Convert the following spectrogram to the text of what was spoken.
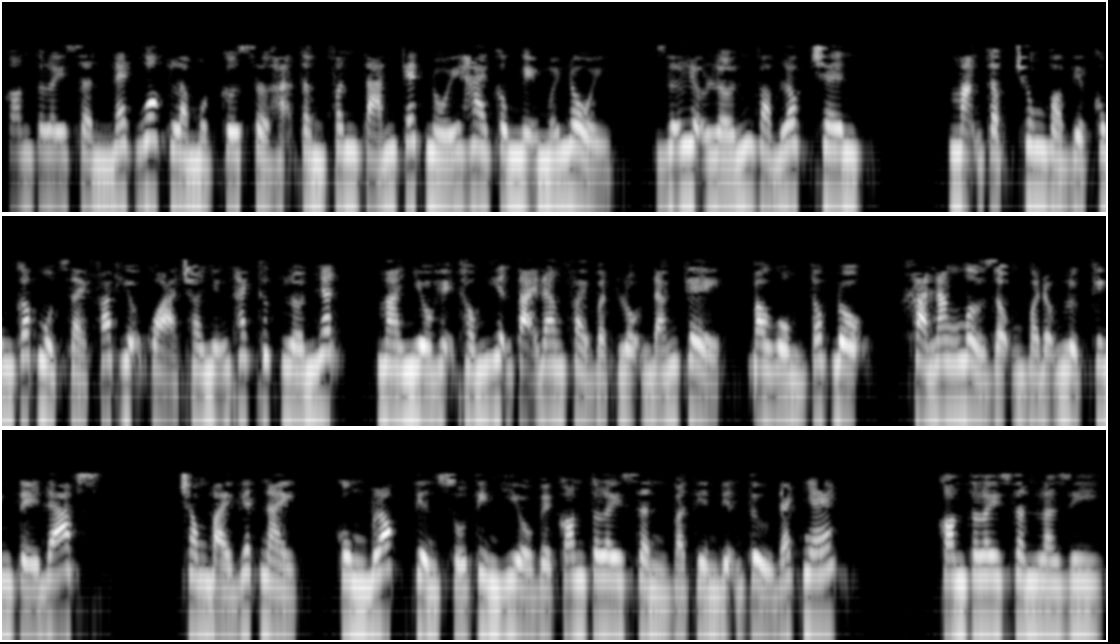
Constellation Network là một cơ sở hạ tầng phân tán kết nối hai công nghệ mới nổi, dữ liệu lớn và blockchain. Mạng tập trung vào việc cung cấp một giải pháp hiệu quả cho những thách thức lớn nhất mà nhiều hệ thống hiện tại đang phải vật lộn đáng kể, bao gồm tốc độ, khả năng mở rộng và động lực kinh tế DApps. Trong bài viết này, cùng blog tiền số tìm hiểu về Constellation và tiền điện tử DEX nhé. Constellation là gì?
